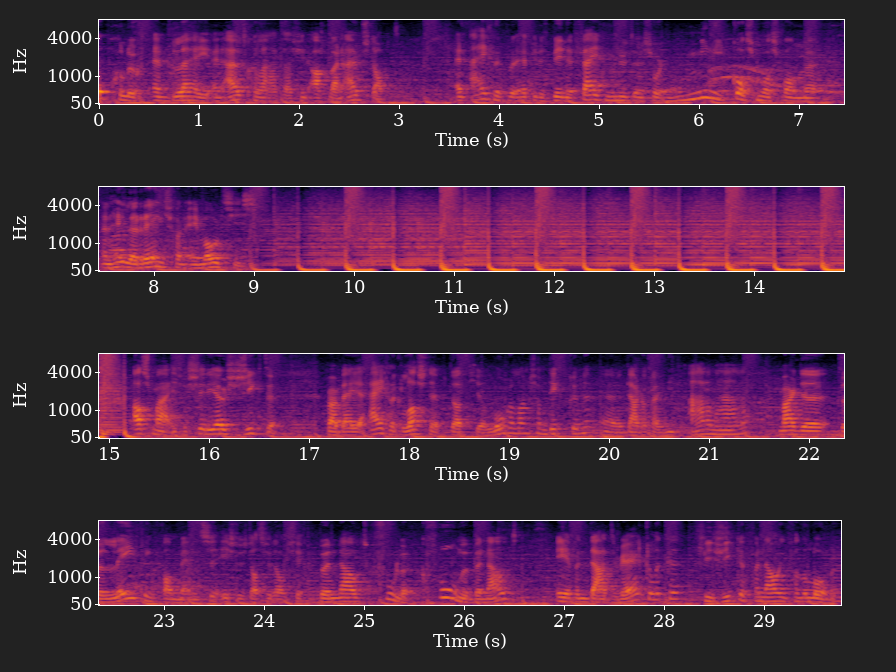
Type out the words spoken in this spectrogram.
opgelucht en blij en uitgelaten als je in achtbaan uitstapt. En eigenlijk heb je dus binnen vijf minuten een soort mini-kosmos van uh, een hele range van emoties. Astma is een serieuze ziekte waarbij je eigenlijk last hebt dat je longen langzaam dicht kunnen. Uh, daardoor kan je niet ademhalen. Maar de beleving van mensen is dus dat ze dan zich benauwd voelen. Ik voel me benauwd en je hebt een daadwerkelijke fysieke vernauwing van de longen.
